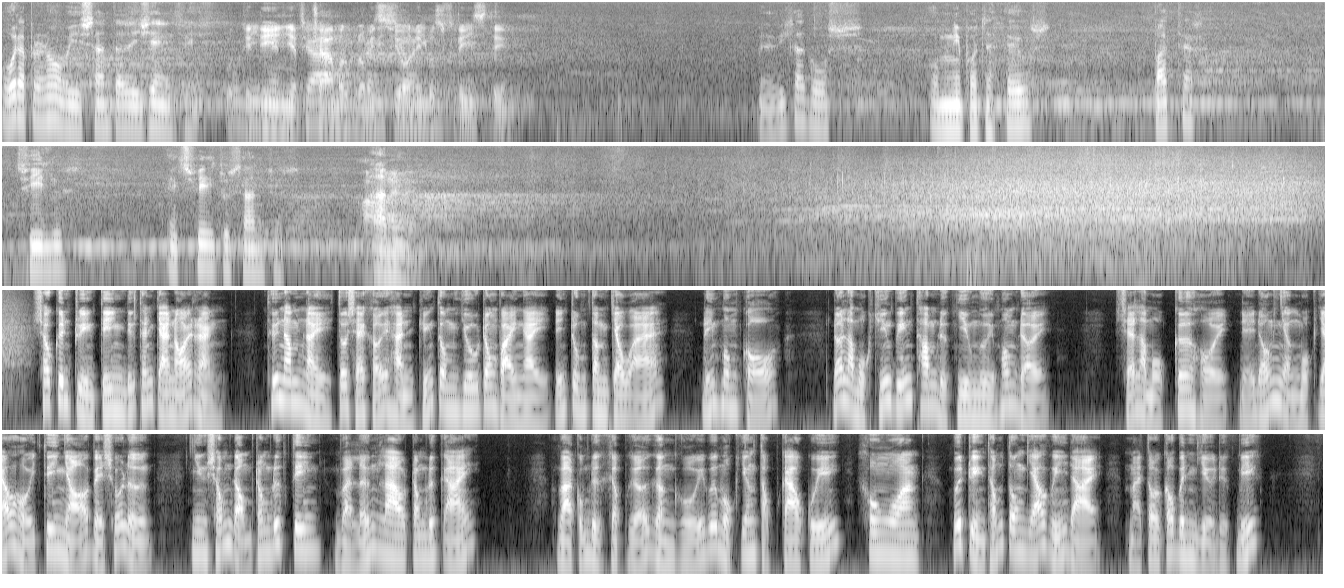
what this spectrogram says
Ora pro nobis, Santa Dei Genitris. Ut digni efficiamur promissionibus Christi. Benedicat vos, omnipotens Deus, Pater, Filius, et Spiritus Sanctus. Amen. Sau kinh truyền tiên, Đức Thánh Cha nói rằng, thứ năm này tôi sẽ khởi hành chuyến tông du trong vài ngày đến trung tâm châu Á, đến Mông Cổ. Đó là một chuyến viếng thăm được nhiều người mong đợi. Sẽ là một cơ hội để đón nhận một giáo hội tuy nhỏ về số lượng, nhưng sống động trong đức tin và lớn lao trong đức ái. Và cũng được gặp gỡ gần gũi với một dân tộc cao quý, khôn ngoan, với truyền thống tôn giáo vĩ đại mà tôi có vinh dự được biết,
